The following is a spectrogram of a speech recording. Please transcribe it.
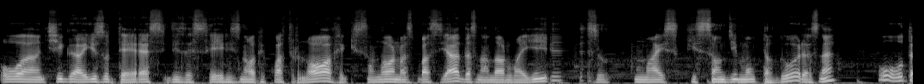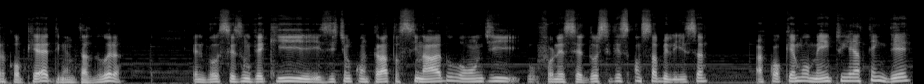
ou a antiga ISO TS 16949, que são normas baseadas na norma ISO, mas que são de montadoras, né? Ou outra qualquer de montadora, vocês vão ver que existe um contrato assinado onde o fornecedor se responsabiliza a qualquer momento em atender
